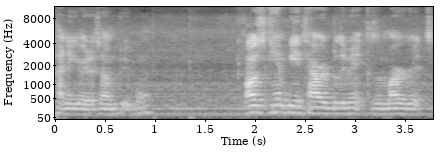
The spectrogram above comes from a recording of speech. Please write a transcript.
I need to go to some people. I also can't be Tower Believing it because of Margaret's.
